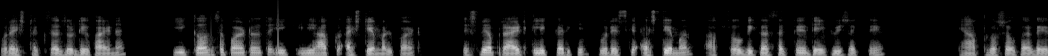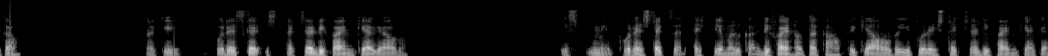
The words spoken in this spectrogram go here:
पूरा स्ट्रक्चर जो डिफाइन है, ये कौन सा पार्ट होता है? एक ये आपका एच पार्ट इसमें आप राइट क्लिक करके पूरे इसके एच आप शो भी कर सकते हैं, देख भी सकते हैं। यहाँ आपको शो कर देता हूँ ओके, पूरे इसका स्ट्रक्चर डिफाइन किया गया होगा। इसमें पूरा स्ट्रक्चर एचटीएमएल का डिफाइन होता है, कहाँ पे क्या होगा, ये पूरा स्ट्रक्चर डिफाइन किया गया।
